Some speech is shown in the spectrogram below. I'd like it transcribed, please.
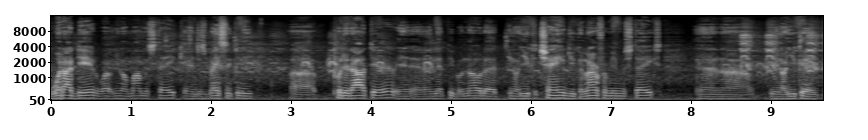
what I did, what you know, my mistake, and just basically uh, put it out there and, and let people know that you know you can change, you can learn from your mistakes, and uh, you know you could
